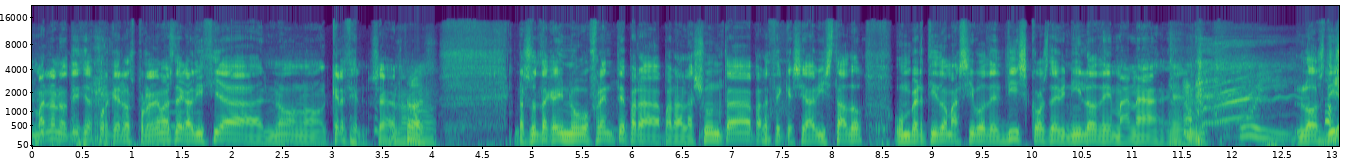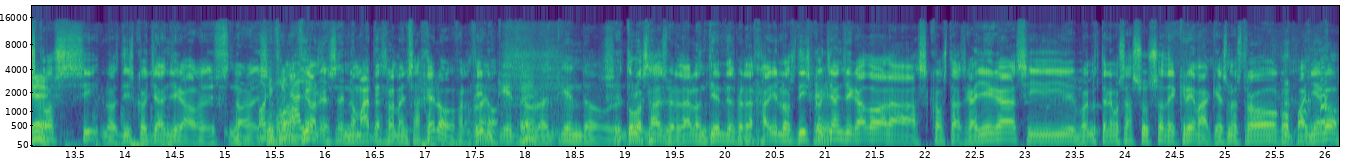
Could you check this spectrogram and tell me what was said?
Malas noticias porque los problemas de Galicia no, no crecen. O sea, no, no- Resulta que hay un nuevo frente para, para la Junta. Parece que se ha avistado un vertido masivo de discos de vinilo de Maná. En- Los discos, sí, los discos ya han llegado. Es, no, es información, es, no mates al mensajero, Lo Francino. entiendo, lo entiendo. Sí, tú lo sabes, ¿verdad? Lo entiendes, ¿verdad, Javier? Los discos Sí. ya han llegado a las costas gallegas y, bueno, tenemos a Suso de Crema, que es nuestro compañero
